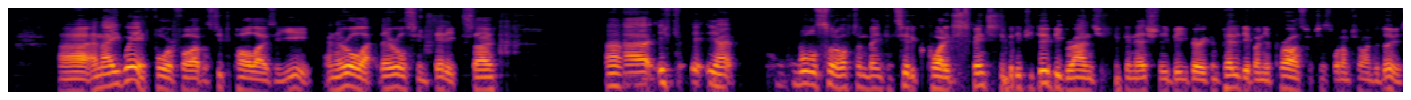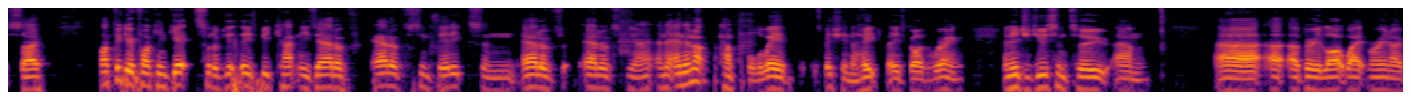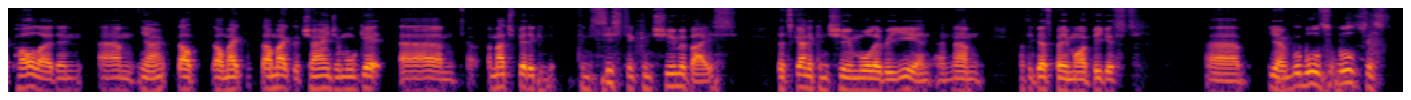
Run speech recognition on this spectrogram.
Uh, and they wear four or five or six polos a year, and they're all they're all synthetic. So, uh, if you know, wool's sort of often been considered quite expensive, but if you do big runs, you can actually be very competitive on your price, which is what I'm trying to do. So, I figure if I can get sort of these big companies out of out of synthetics and out of out of you know, and, and they're not comfortable to wear, especially in the heat these guys are wearing, and introduce them to um, uh, a, a, very lightweight merino polo, then um, you know they'll they'll make they'll make the change, and we'll get um, a much better con- consistent consumer base that's going to consume wool every year. And, and um, I think that's been my biggest. Uh, yeah, we'll we'll just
